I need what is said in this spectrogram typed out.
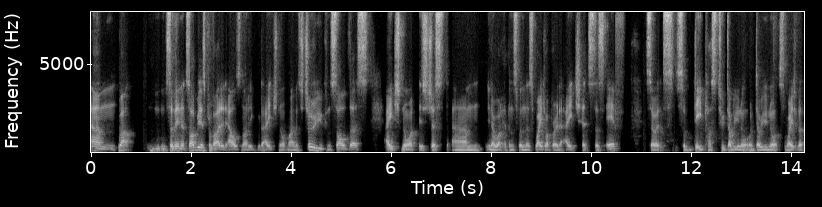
um, well, so then it's obvious provided L is not equal to H naught minus two, you can solve this. H naught is just, um, you know, what happens when this weight operator H hits this F. So it's sort of D plus 2 W naught or W naught's the weight of it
